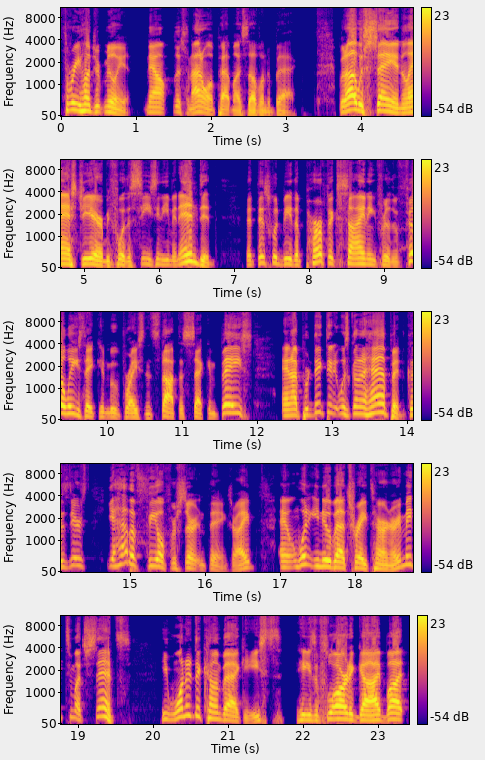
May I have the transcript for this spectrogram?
300 million. Now, listen, I don't want to pat myself on the back, but I was saying last year before the season even ended that this would be the perfect signing for the Phillies. They could move Bryson Stott to second base, and I predicted it was going to happen because there's you have a feel for certain things, right? And what you knew about Trea Turner, it made too much sense. He wanted to come back east. He's a Florida guy, but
